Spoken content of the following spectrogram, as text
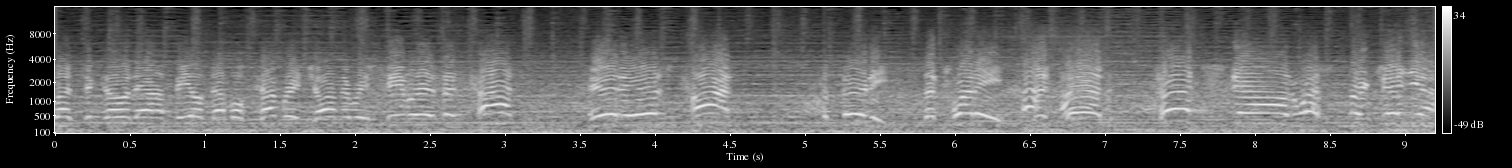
go downfield. Double coverage on the receiver. Is it caught? It is caught. The 30, the 20, the 10. Touchdown, West Virginia.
